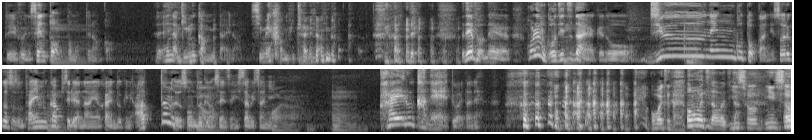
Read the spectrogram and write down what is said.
っていうふうにせんとと思ってなんか。変な義務感みたいな。使命感みたいなのがあって。でもねこれも後日談やけど10年後とかにそれこそそのタイムカプセルやなんやかんやの時に会ったのよその時の先生に久々に。はいはいうん「帰るかね?」って言われたね 覚えてた覚えてた覚えてた。印象印象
